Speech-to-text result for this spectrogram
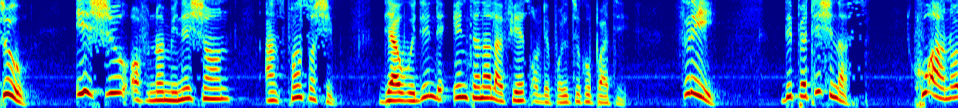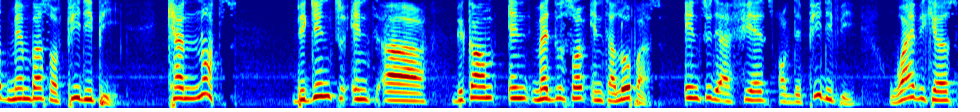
Two, issue of nomination and sponsorship. They are within the internal affairs of the political party. Three, the petitioners who are not members of PDP cannot begin to uh, become in meddlesome interlopers into the affairs of the PDP. Why? Because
